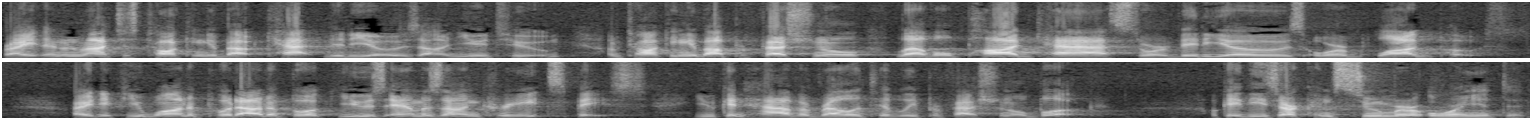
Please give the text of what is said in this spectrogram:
right? And I'm not just talking about cat videos on YouTube. I'm talking about professional level podcasts or videos or blog posts, right? If you want to put out a book, use Amazon CreateSpace. You can have a relatively professional book. Okay, these are consumer oriented.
